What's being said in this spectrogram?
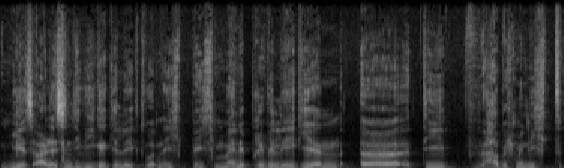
mir ist alles in die Wiege gelegt worden. Ich, ich meine Privilegien, äh, die habe ich mir nicht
